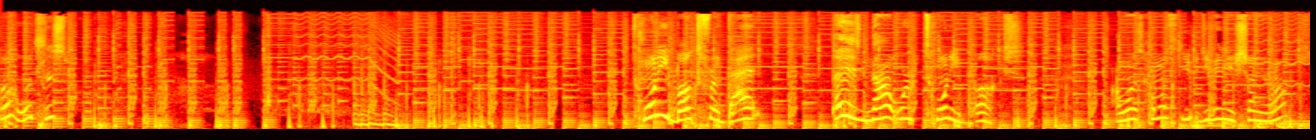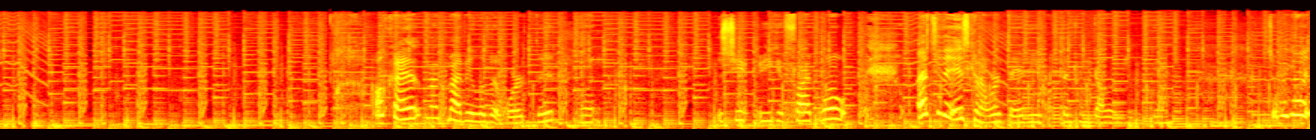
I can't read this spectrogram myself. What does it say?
Oh, what's this? Twenty bucks for that? That is not worth twenty bucks. How much? How much do you, do you get any shiny rocks? Okay, that might be a little bit worth it. But see if you get five. Well, actually, it is kind of worth it if you spend twenty dollars in the game. So we got,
